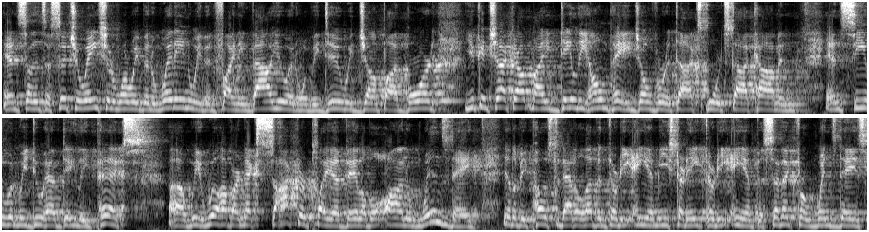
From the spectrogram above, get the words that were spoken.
And so it's a situation where we've been winning, we've been finding value, and when we do, we jump on board. You can check out my daily homepage over at DocSports.com and, and see when we do have daily picks. Uh, we will have our next soccer play available on Wednesday. It'll be posted at 11:30 a.m. Eastern, 8:30 a.m. Pacific for Wednesday's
